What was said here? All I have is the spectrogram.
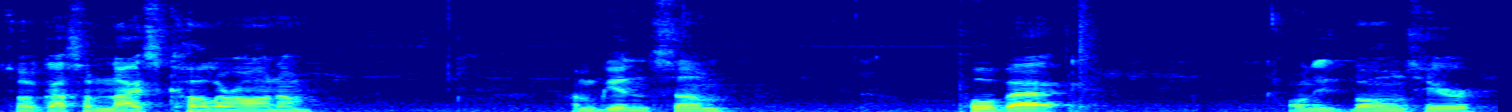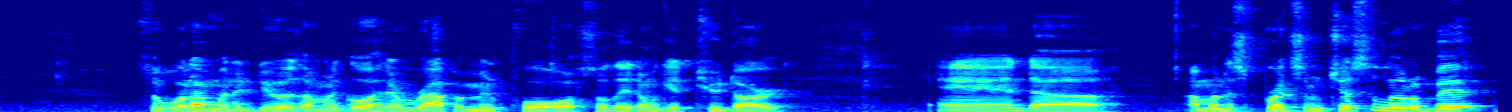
So I've got some nice color on them. I'm getting some pullback on these bones here. So what I'm gonna do is I'm gonna go ahead and wrap them in foil so they don't get too dark. And uh, I'm gonna spritz them just a little bit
